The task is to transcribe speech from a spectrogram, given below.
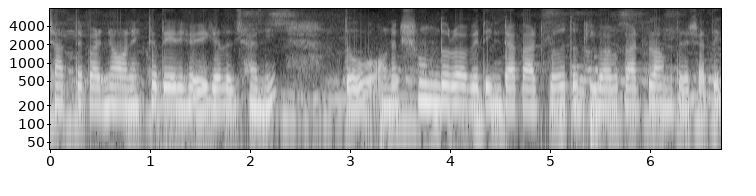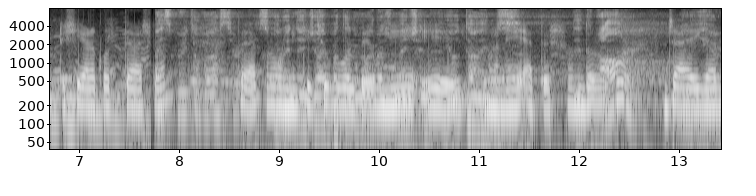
ছাড়তে পারি না অনেকটা দেরি হয়ে গেল জানি। তো অনেক সুন্দরভাবে দিনটা কাটলো। তো কীভাবে কাটলো আমাদের সাথে একটু শেয়ার করতে আসলাম। তো এখন উনি কিছু বলবে উনি মানে এত সুন্দর জায়গার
